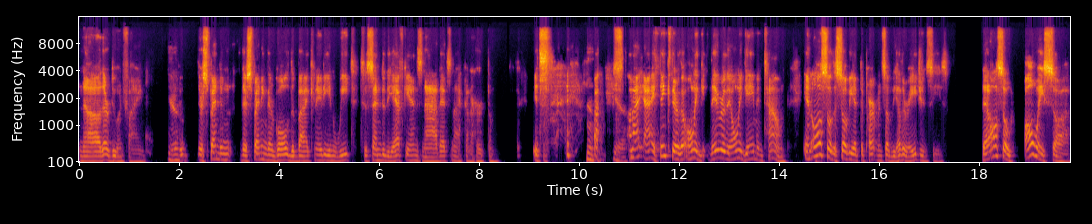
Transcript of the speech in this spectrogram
No, they're doing fine. Yeah, they're spending they're spending their gold to buy Canadian wheat to send to the Afghans. Nah, that's not going to hurt them. It's hmm. yeah. and I, I think they're the only they were the only game in town, and also the Soviet departments of the other agencies that also always saw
